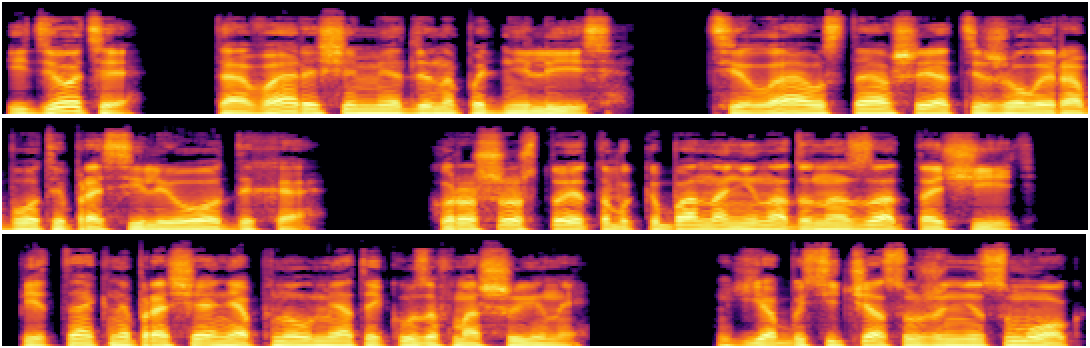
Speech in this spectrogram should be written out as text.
«Идете?» Товарищи медленно поднялись. Тела, уставшие от тяжелой работы, просили отдыха. «Хорошо, что этого кабана не надо назад тащить». Пятак на прощание пнул мятый кузов машины. «Я бы сейчас уже не смог.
